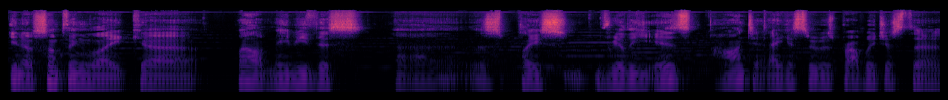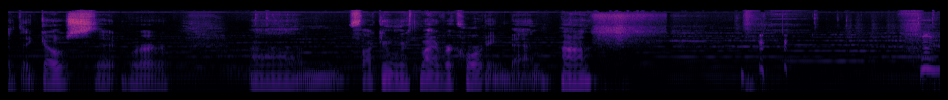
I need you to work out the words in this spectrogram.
you know, something like, uh, "Well, maybe this uh, this place really is haunted. I guess it was probably just the the ghosts that were um, fucking with my recording then, huh?"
